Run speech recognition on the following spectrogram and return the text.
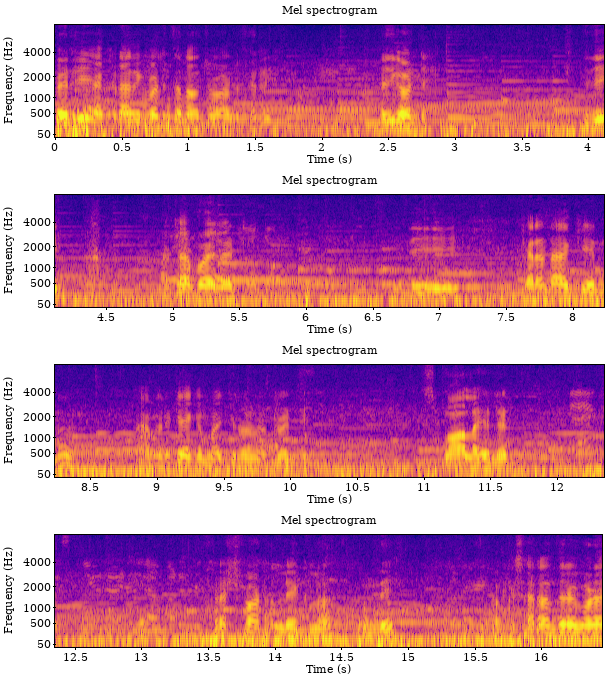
ఫెర్రీ ఎక్కడానికి పెడుతున్నాం చూడండి ఫెర్రీ. ఇదిగోండి. ఇది అటాప్ ఐలాండ్. ఇది కెనడాకి అమెరికాకి మధ్యలో ఉన్నటువంటి స్మాల్ ఐలాండ్. ఫ్రెష్ వాటర్ లేక్లో ఉంది. ఒకసారి అందరూ కూడా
